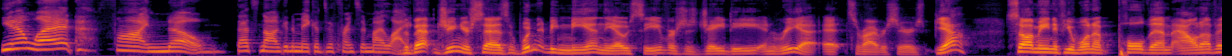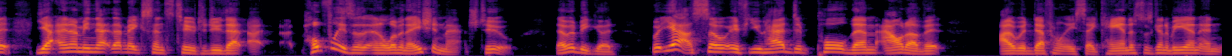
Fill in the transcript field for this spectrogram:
You know what? Fine. No, that's not going to make a difference in my life. The Bep Jr. says, wouldn't it be Mia and the OC versus JD and Rhea at Survivor Series? Yeah. So I mean, if you want to pull them out of it, yeah, and I mean that that makes sense too to do that uh, hopefully it's an elimination match too. That would be good. But yeah, so if you had to pull them out of it, I would definitely say Candice was going to be in, and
